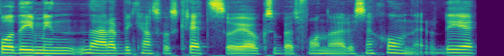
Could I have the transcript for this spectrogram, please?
Både i min nära bekantskapskrets och jag har också börjat få några recensioner. Och det, är-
